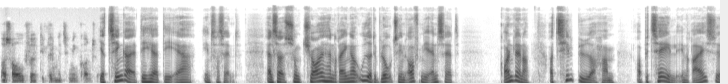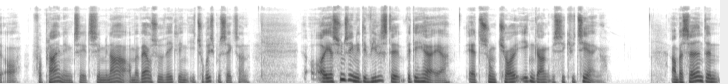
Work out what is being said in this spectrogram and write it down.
og så overførte de pengene til min konto. Jeg tænker, at det her det er interessant. Altså, Sung Choi han ringer ud af det blå til en offentlig ansat grønlænder og tilbyder ham at betale en rejse og forplejning til et seminar om erhvervsudvikling i turismesektoren. Og jeg synes egentlig, det vildeste ved det her er, at Sung Choi ikke engang vil se kvitteringer. Ambassaden den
